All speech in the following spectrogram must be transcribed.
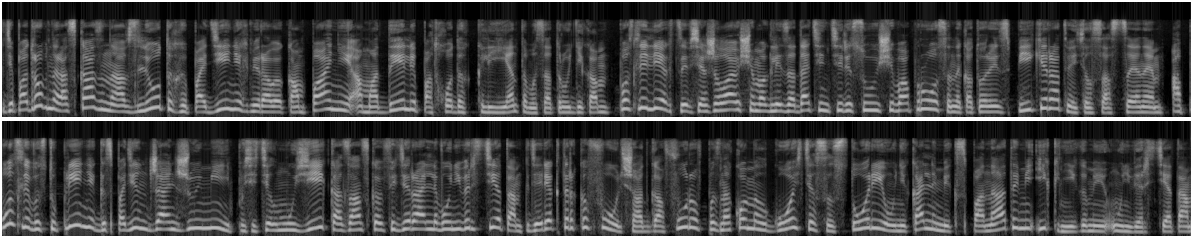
где подробно рассказано о взлетах и падениях мировой компании, о модели, подходах к клиентам и сотрудникам. После лекции все желающие могли задать интересующие вопросы, на которые спикер ответил со сцены. А после выступления господин Джань Жуйминь посетил музей Казанского федерального университета, где ректор КФУ Ильшат Гафуров познакомил гостя с историей, уникальными экспонатами и книгами университета.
